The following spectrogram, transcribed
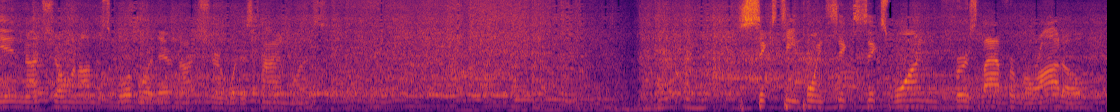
in, not showing on the scoreboard there. Not sure what his time was. 16.661 first lap for Murato.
